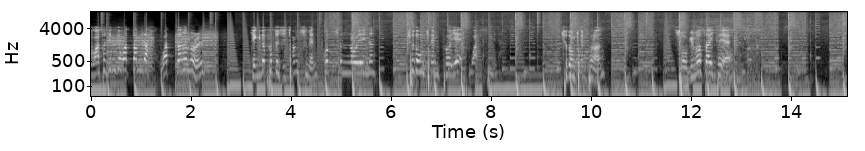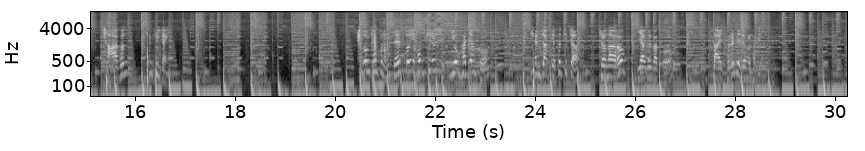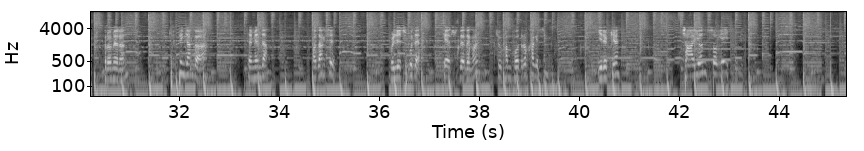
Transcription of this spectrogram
자 와서 게 왔답니다. 왔다는 오늘 경기도 포천시 장수면 포천로에 있는 추동 캠퍼에 왔습니다. 추동 캠퍼는 소규모 사이트의 작은 캠핑장입니다. 추동 캠프는 별도의 홈피를 이용하지 않고 캠장께서 직접 전화로 예약을 받고 사이트를 예정을 합니다 그러면은 캠핑장과 세면장, 화장실, 분리수거대, 개수대 등을 쭉 한번 보도록 하겠습니다. 이렇게 자연 속에 있습니다.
